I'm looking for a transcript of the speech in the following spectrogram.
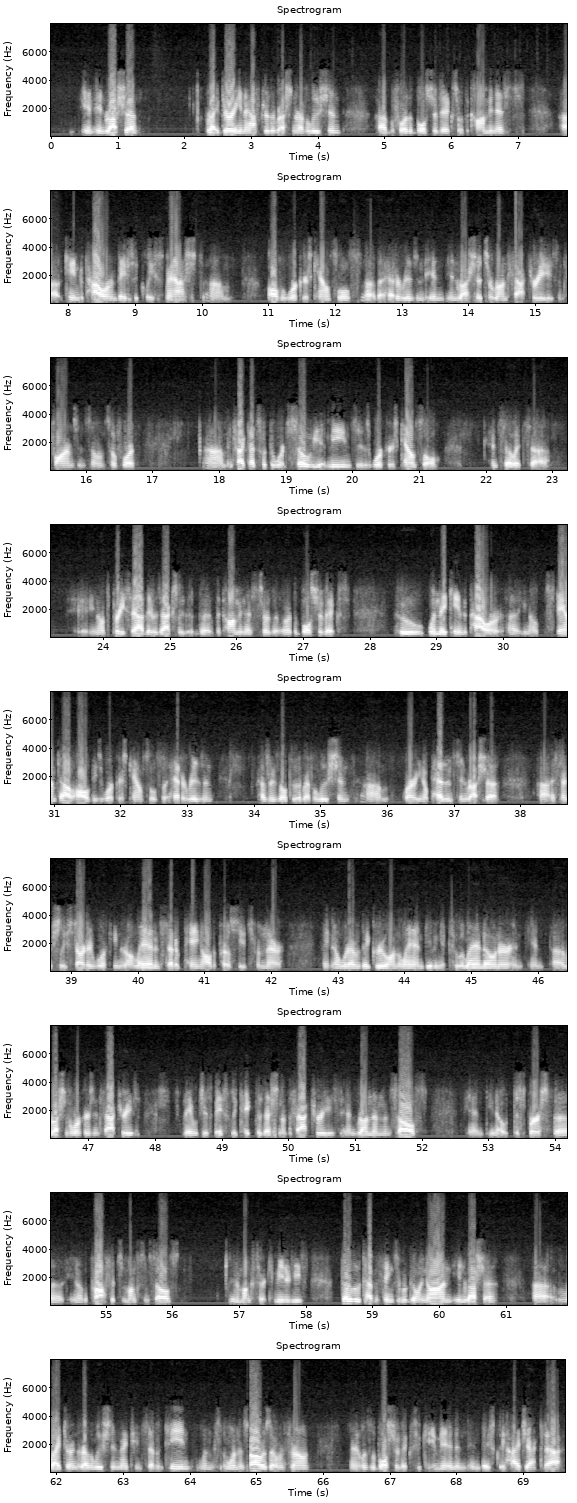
in in Russia, right during and after the Russian Revolution, uh, before the Bolsheviks or the communists uh, came to power and basically smashed um, all the workers' councils uh, that had arisen in in Russia to run factories and farms and so on and so forth. Um, in fact, that's what the word Soviet means: is workers' council and so it's uh, you know, it's pretty sad that it was actually the, the, the communists or the or the Bolsheviks who, when they came to power, uh, you know, stamped out all these workers' councils that had arisen as a result of the revolution, um, where you know peasants in Russia uh, essentially started working their own land instead of paying all the proceeds from their, you know, whatever they grew on the land, giving it to a landowner and, and uh, Russian workers in factories. They would just basically take possession of the factories and run them themselves, and you know disperse the you know the profits amongst themselves and amongst their communities. Those are the type of things that were going on in Russia uh, right during the revolution in 1917 when when the Tsar was overthrown, and it was the Bolsheviks who came in and, and basically hijacked that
